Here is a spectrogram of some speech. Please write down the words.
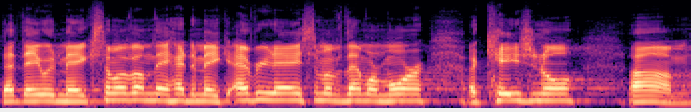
that they would make. Some of them they had to make every day, some of them were more occasional. Um,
